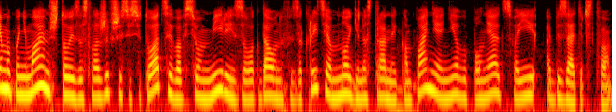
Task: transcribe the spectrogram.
Все мы понимаем, что из-за сложившейся ситуации во всем мире, из-за локдаунов и закрытия, многие иностранные компании не выполняют свои обязательства.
